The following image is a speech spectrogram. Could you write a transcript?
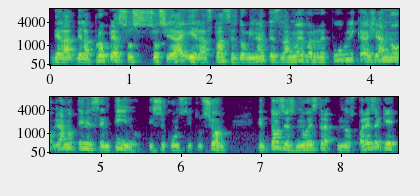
de la, de la propia sociedad y de las clases dominantes, la nueva república ya no, ya no tiene sentido y su constitución. Entonces, nuestra, nos parece que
